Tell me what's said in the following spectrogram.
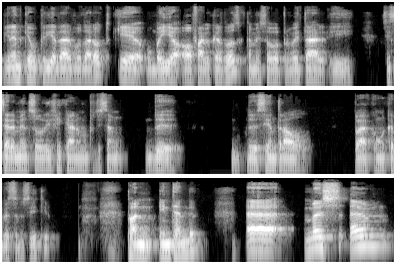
grande que eu queria dar, vou dar outro, que é um Bahia ao Fábio Cardoso, que também soube aproveitar e, sinceramente, solidificar uma posição de, de central pá, com a cabeça no sítio. Pun intended. Ah, mas hum,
